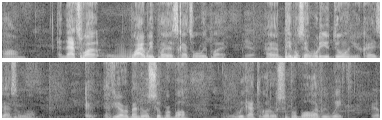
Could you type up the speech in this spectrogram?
um, and that's why why we play the schedule we play. Yeah. People say, "What are you doing? You're crazy." I said, "Well, if, if you ever been to a Super Bowl, we got to go to a Super Bowl every week. Yep.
